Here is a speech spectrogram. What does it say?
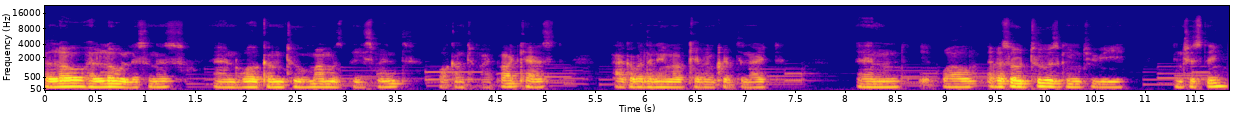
Hello, hello, listeners, and welcome to Mama's Basement. Welcome to my podcast. I go by the name of Kevin Kryptonite. And, well, episode two is going to be interesting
